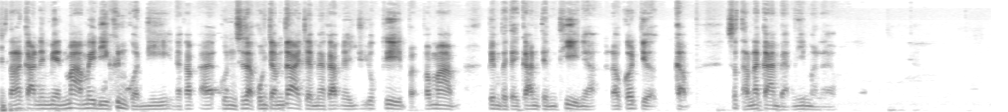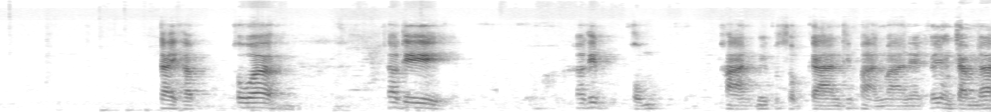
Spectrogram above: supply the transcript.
สถานการณ์ในเมียนมาไม่ดีขึ้นกว่านี้นะครับอะคุณเสียศักดิ์คงจำได้ใช่ไหมครับในยุคที่พม่าเป็นปฏิบัติการเต็มที่เนี่ย เราก็เจอกับสถานการณ์แบบนี้มาแล้วใช่ครับ เพราะว่าเท่าที่เท่าที่ผม ผ่านมีประสบการณ์ที่ผ่านมาเนี่ย ก็ยังจำได้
